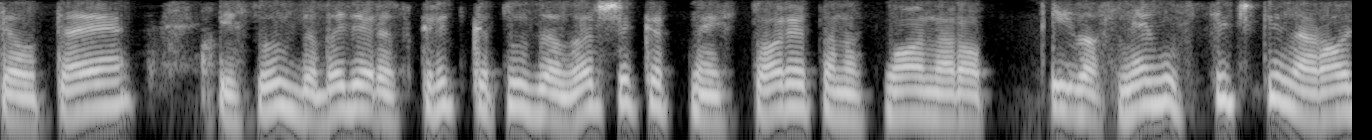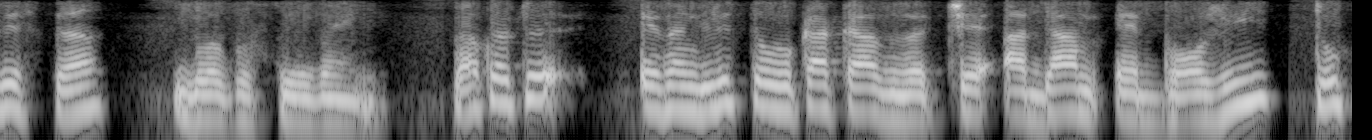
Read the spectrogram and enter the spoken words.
Целта е Исус да бъде разкрит като завършекът на историята на своя народ. И в него всички народи са благословени. Това, което евангелиста Лука казва, че Адам е Божий, тук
